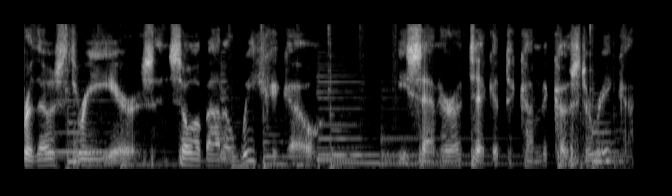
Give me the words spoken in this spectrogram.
for those three years. And so, about a mm-hmm. week ago, he sent her a ticket to come to Costa Rica.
